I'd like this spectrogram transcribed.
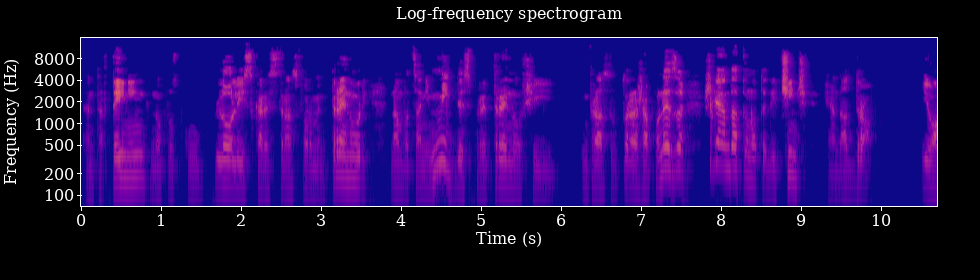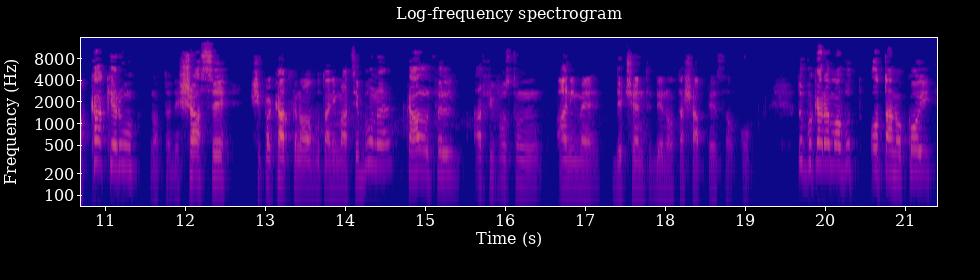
entertaining, nu a fost cu lolis care se transformă în trenuri, n-am învățat nimic despre trenuri și infrastructura japoneză și că i-am dat o notă de 5 și i-am dat drop. Eu Kakeru, notă de 6 și păcat că nu a avut animație bună, că altfel ar fi fost un anime decent de nota 7 sau 8. După care am avut Otanokoi,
